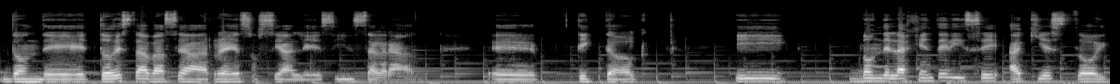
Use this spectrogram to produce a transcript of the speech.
donde todo está base a redes sociales, Instagram, eh, TikTok, y donde la gente dice aquí estoy,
